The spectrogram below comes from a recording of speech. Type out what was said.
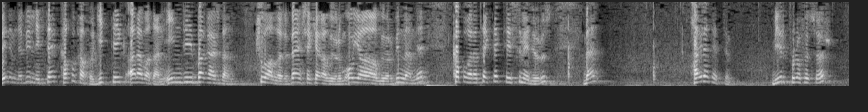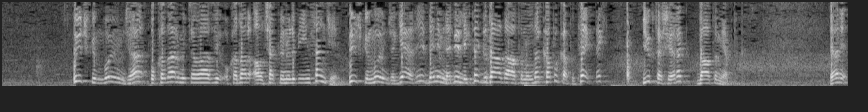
Benimle birlikte kapı kapı gittik. Arabadan indi. Bagajdan çuvalları ben şeker alıyorum. O yağ alıyor bilmem ne. Kapılara tek tek teslim ediyoruz. Ben hayret ettim. Bir profesör 3 gün boyunca o kadar mütevazi, o kadar alçak gönüllü bir insan ki 3 gün boyunca geldi benimle birlikte gıda dağıtımında kapı kapı tek tek yük taşıyarak dağıtım yaptık. Yani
